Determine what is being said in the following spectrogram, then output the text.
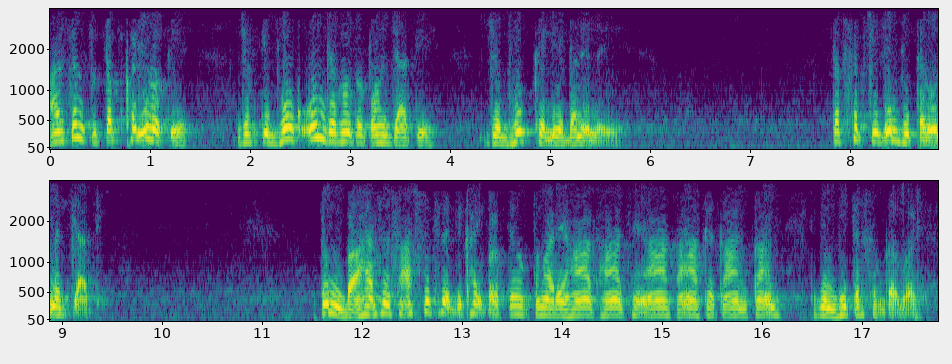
अड़चन तो तब खड़ी होती है, जबकि भूख उन जगहों पर पहुँच जाती है, जो भूख के लिए बने नहीं। तब सब चीज़ें भीतर उलझ जाती। तुम बाहर से साफ़ सुथरे दिखाई पड़ते हो, तुम्हारे हाथ हाथ हैं, आँख आँख है, कान कान, लेकिन भीतर सब गड़बड़ है।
